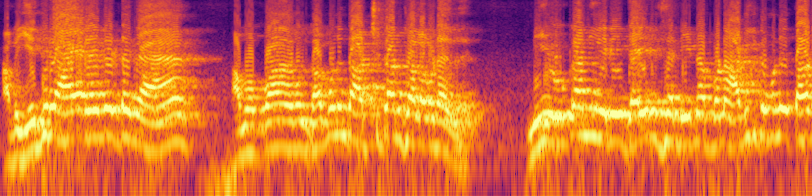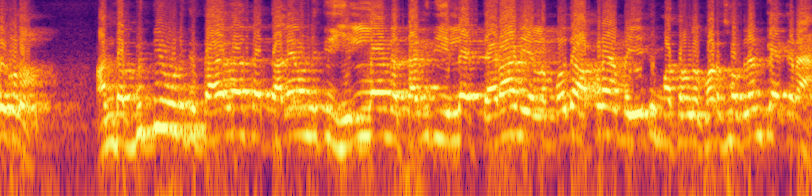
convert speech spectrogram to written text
அவன் எதிரி ஆயிரட்டுங்க அவன் பா- அவன் கவனம் அடிச்சுட்டான்னு சொல்லக்கூடாது. நீ உட்காந்து நீ தைரியம் நீ என்ன பண்ண அடிக்கிற முன்னே தடுக்கணும். அந்த புத்தி உனக்கு தலைவ தலைவனுக்கு இல்ல தகுதி இல்ல தெரான்னு எழும் போது அப்புறம் நம்ம எது மற்றவங்களை குறை சொல்றேன்னு கேட்கிறேன்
